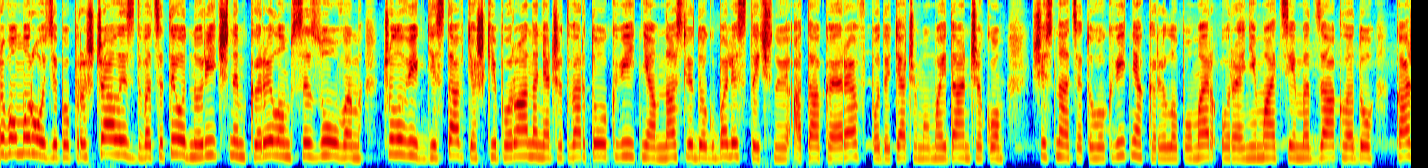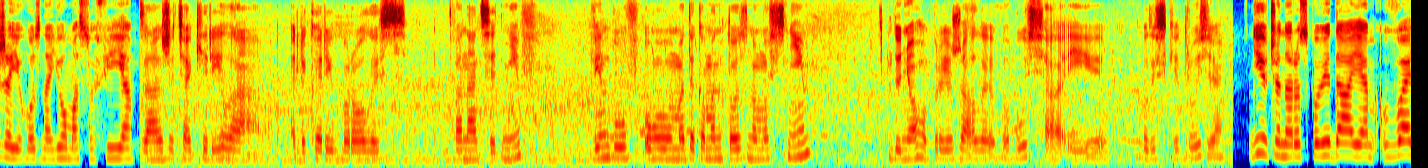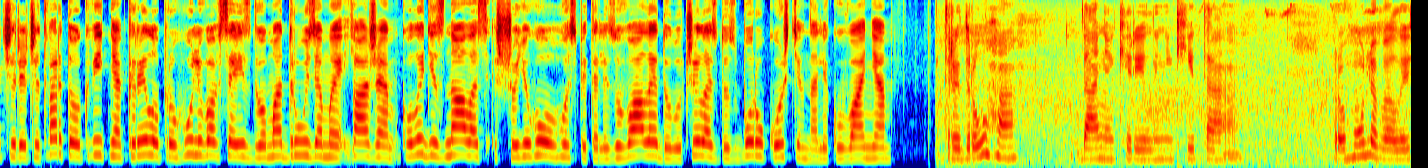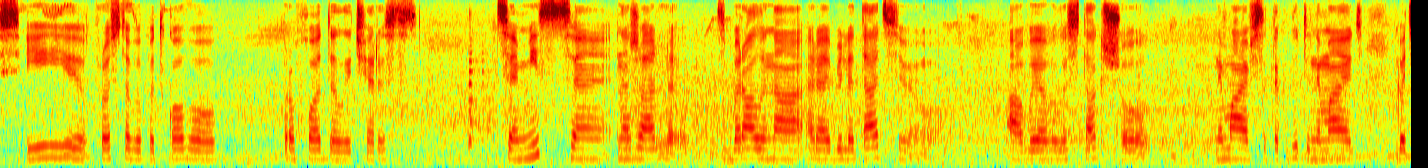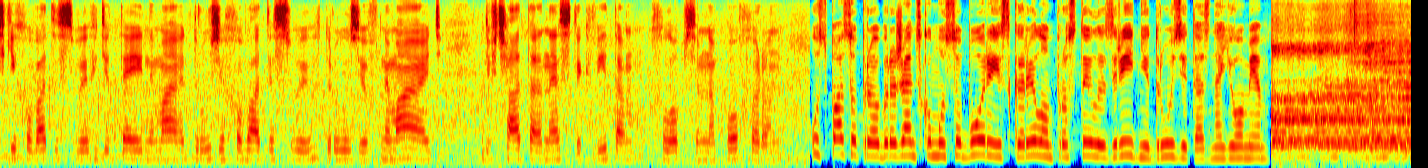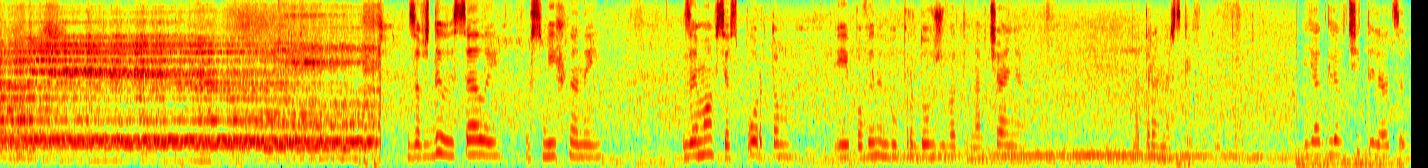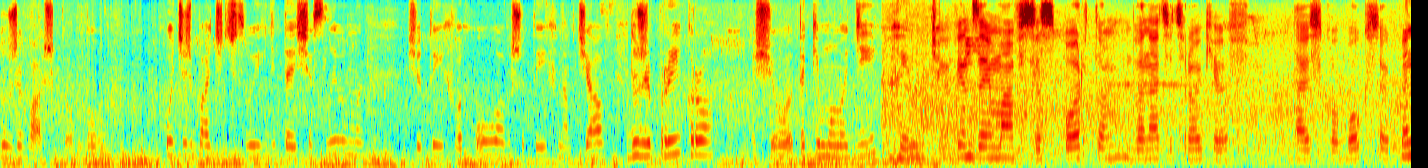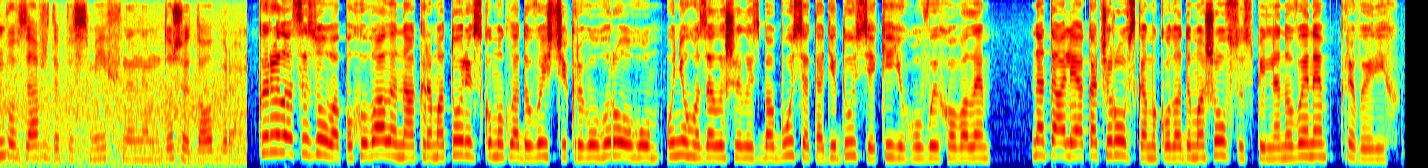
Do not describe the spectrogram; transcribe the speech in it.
Кривому Розі попрощались з 21-річним Кирилом Сизовим. Чоловік дістав тяжкі поранення 4 квітня внаслідок балістичної атаки РФ по дитячому майданчику. 16 квітня Кирило помер у реанімації медзакладу, каже його знайома Софія. За життя Кирила лікарі боролись 12 днів. Він був у медикаментозному сні. До нього приїжджали бабуся і близькі друзі. Дівчина розповідає, ввечері 4 квітня Кирило прогулювався із двома друзями. Каже, коли дізналась, що його госпіталізували, долучилась до збору коштів на лікування. Три друга Даня, Кирил і Нікіта прогулювались і просто випадково проходили через це місце. На жаль, збирали на реабілітацію, а виявилось так, що не має все так бути, не мають батьки ховати своїх дітей, не мають друзі ховати своїх друзів, не мають дівчата нести квітам хлопцям на похорон. У Спасо-Преображенському соборі із Кирилом простили з рідні, друзі та знайомі. завжди веселий, усміхнений, займався спортом і повинен був продовжувати навчання на тренерський факультет. Як для вчителя це дуже важко, бо хочеш бачити своїх дітей щасливими, що ти їх виховував, що ти їх навчав. Дуже прикро, що такі молоді гинуть. Він займався спортом 12 років тайського боксу. Він був завжди посміхненим, дуже добрим. Кирила Сизова поховали на Краматорівському кладовищі Кривого Рогу. У нього залишились бабуся та дідусь, які його виховали. Наталія Качуровська, Микола Домашов, Суспільне новини, Кривий Ріг.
